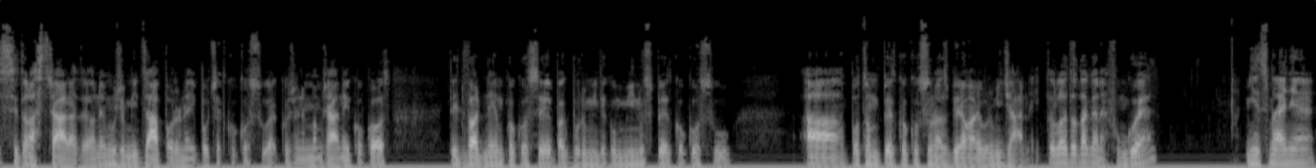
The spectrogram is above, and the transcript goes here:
si to nastřádat. Jo? Nemůže mít záporný počet kokosů, jakože nemám žádný kokos, ty dva dny jim kokosy, pak budu mít jako minus pět kokosů a potom pět kokosů nazbírám a nebudu mít žádný. Tohle to takhle nefunguje. Nicméně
